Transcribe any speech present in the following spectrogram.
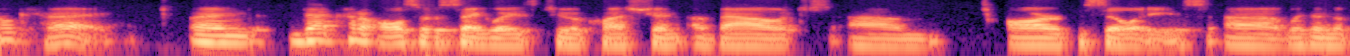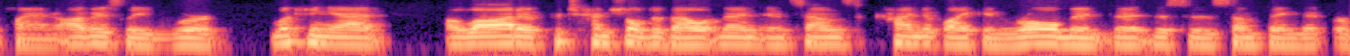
Okay, and that kind of also segues to a question about um, our facilities uh, within the plan. Obviously, we're looking at a lot of potential development and it sounds kind of like enrollment that this is something that we're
